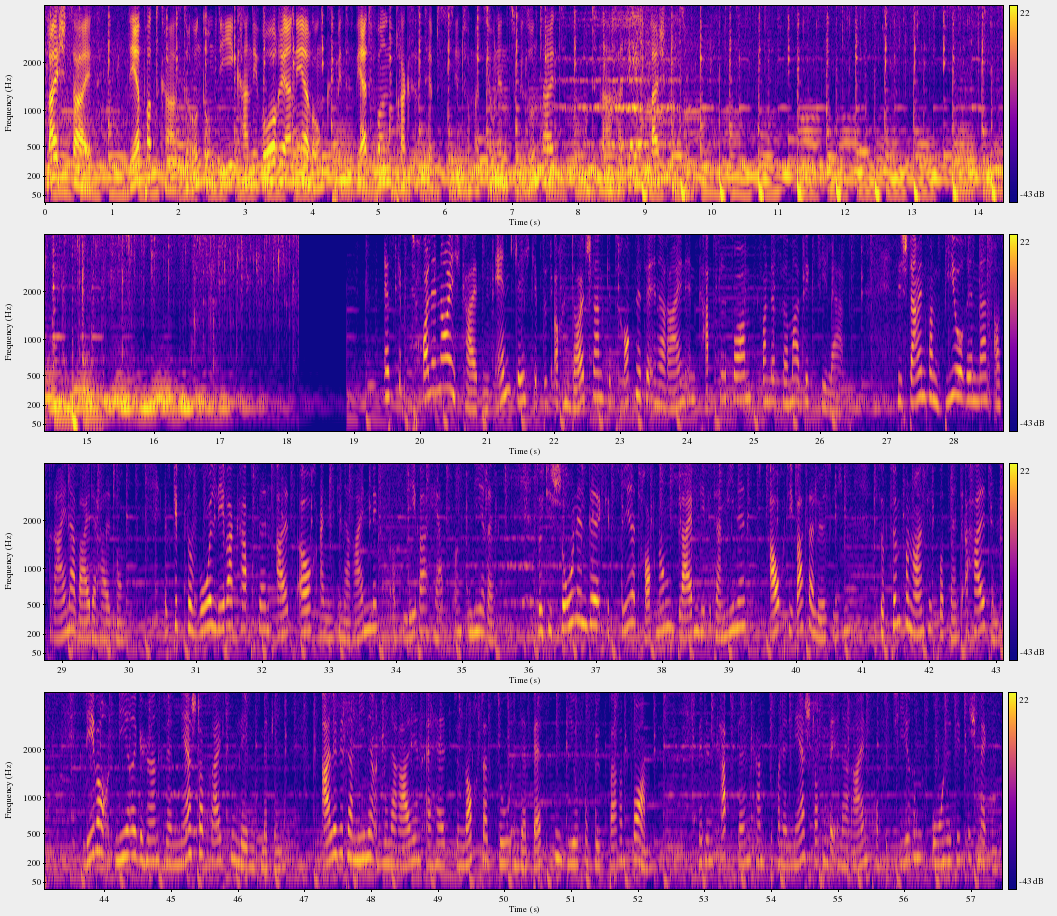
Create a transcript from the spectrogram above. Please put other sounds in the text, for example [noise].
Fleischzeit, der Podcast rund um die karnivore Ernährung mit wertvollen Praxistipps, Informationen zu Gesundheit und nachhaltigem Fleischkonsum. Es gibt tolle Neuigkeiten. Endlich gibt es auch in Deutschland getrocknete Innereien in Kapselform von der Firma Victilabs. Sie stammen von Biorindern aus reiner Weidehaltung. Es gibt sowohl Leberkapseln als auch einen Innereienmix aus Leber, Herz und Niere. Durch die schonende Gefriertrocknung bleiben die Vitamine, auch die wasserlöslichen, zu 95 Prozent erhalten. Leber und Niere gehören zu den nährstoffreichsten Lebensmitteln. Alle Vitamine und Mineralien erhältst du noch dazu in der besten bioverfügbaren Form. Mit den Kapseln kannst du von den Nährstoffen der Innereien profitieren, ohne sie zu schmecken.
